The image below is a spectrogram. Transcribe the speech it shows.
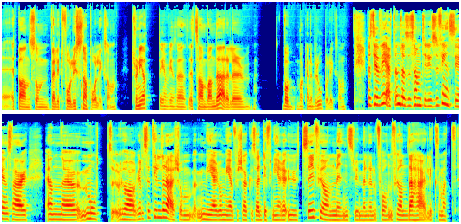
eh, ett band som väldigt få lyssnar på. Liksom. Tror ni att det finns ett, ett samband där eller vad, vad kan det bero på liksom? Fast jag vet inte, alltså, samtidigt så finns det ju en, så här, en uh, motrörelse till det där som mer och mer försöker så här, definiera ut sig från mainstream eller från, från det här liksom att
